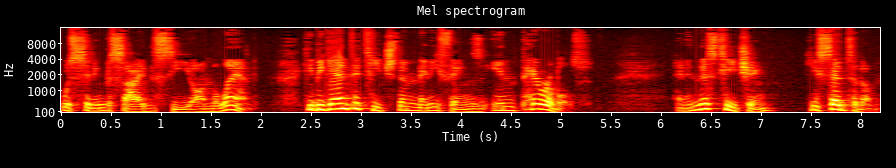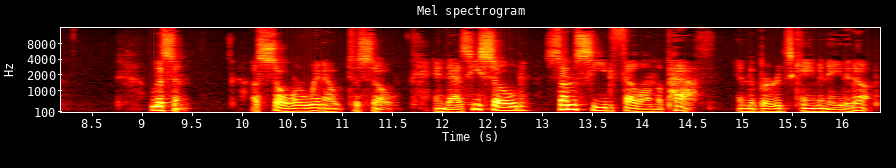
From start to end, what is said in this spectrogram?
was sitting beside the sea on the land. He began to teach them many things in parables. And in this teaching, he said to them, Listen, a sower went out to sow, and as he sowed, some seed fell on the path, and the birds came and ate it up.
